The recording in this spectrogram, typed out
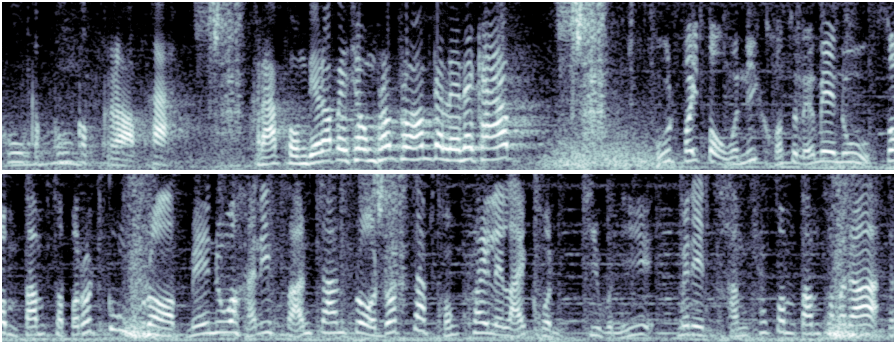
คู่กับกุ้งกรอบๆค่ะำครับผมเดี๋ยวเราไปชมพร้อม ๆ กันเลยนะครับ ฟู้ดไฟโตวันนี้ขอเสนอเมนู ส้มตำสับปะรดกุ้งกรอบ เมนูอาหารอีสานจานโปรดรสแซ่บของใครหลาย ๆ คน ที่วันนี้ไม่ได้ทำแค่ส้มตำธรรมดา แต่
